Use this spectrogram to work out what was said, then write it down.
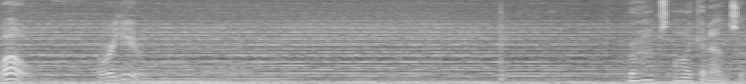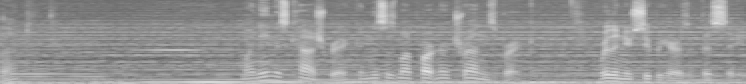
Whoa! Who are you? Perhaps I can answer that. My name is Cashbrick, and this is my partner Transbrick. We're the new superheroes of this city.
